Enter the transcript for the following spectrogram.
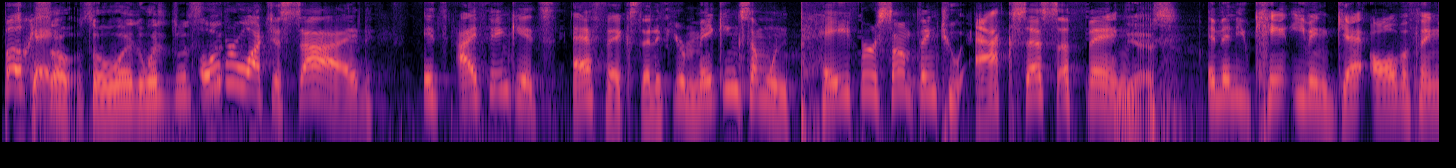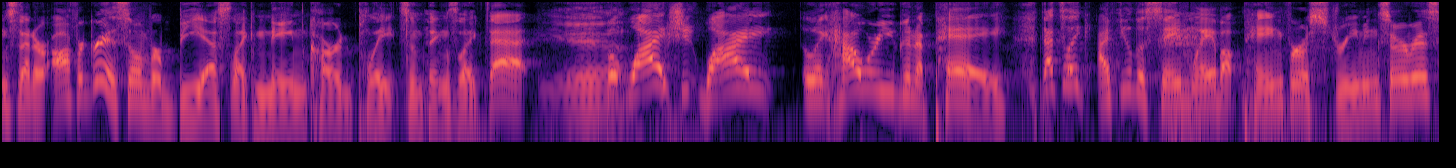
but okay. So so what what's, what's the- Overwatch aside, it's I think it's ethics that if you're making someone pay for something to access a thing, Yes. And then you can't even get all the things that are offered. Granted, some of them are BS like name card plates and things like that. Yeah. But why should why like how are you gonna pay? That's like I feel the same way about paying for a streaming service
